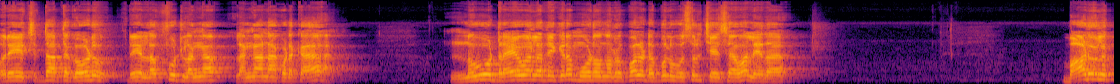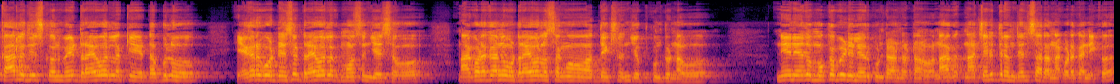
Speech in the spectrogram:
ఒరే సిద్ధార్థ గౌడు రే లఫ్ఫుట్ లంగా లంగా నా కొడక? నువ్వు డ్రైవర్ల దగ్గర మూడు వందల రూపాయలు డబ్బులు వసూలు చేసావా లేదా? బాడుగులకు కార్లు తీసుకొని పోయి డ్రైవర్లకి డబ్బులు ఎగరగొట్టేసి డ్రైవర్లకు మోసం చేసావు నా కొడక నువ్వు డ్రైవర్ల సంఘం అధ్యక్షుడు అని చెప్పుకుంటున్నావు. నేనేదో ముక్కబిడ్డలు ఏరుకుంటా అంటున్నాను నాకు నా చరిత్ర ఏం తెలుసారా నా కొడక నీకు?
